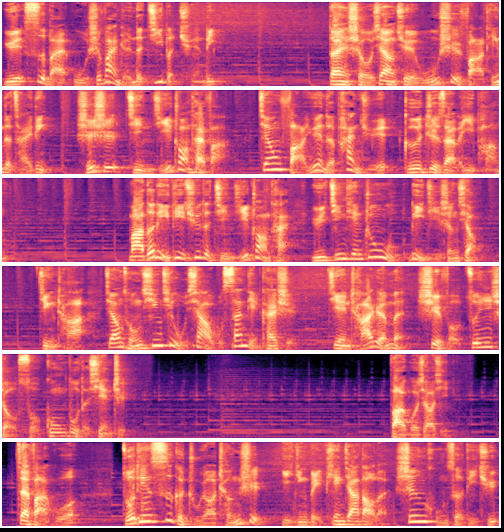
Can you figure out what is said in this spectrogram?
约四百五十万人的基本权利，但首相却无视法庭的裁定，实施紧急状态法，将法院的判决搁置在了一旁。马德里地区的紧急状态于今天中午立即生效，警察将从星期五下午三点开始检查人们是否遵守所公布的限制。法国消息，在法国。昨天，四个主要城市已经被添加到了深红色地区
